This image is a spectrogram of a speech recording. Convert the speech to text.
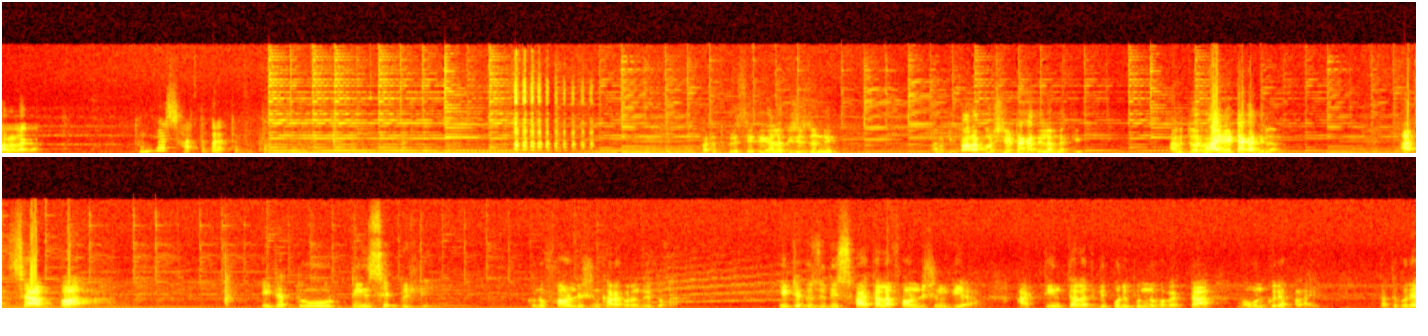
ভালো লাগা। তুমি দুনিয়ার স্বার্থপর একটা লোক। হঠাৎ করে সিটি গেল কিসের জন্য? আমি কি পাড়া পড়শিরে টাকা দিলাম নাকি? আমি তোর ভাইরেই টাকা দিলাম। আচ্ছা বাহ। এটা তো টিন সেট বিল্ডিং কোনো ফাউন্ডেশন খাড়া করেন দিত না। এটাকে যদি ছয়তলা ফাউন্ডেশন দিয়া আর তিনতলা যদি পরিপূর্ণভাবে একটা ভবন করে ফেলাই তাতে করে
